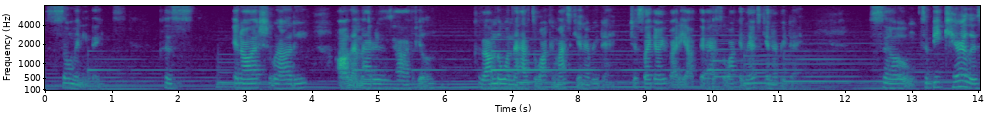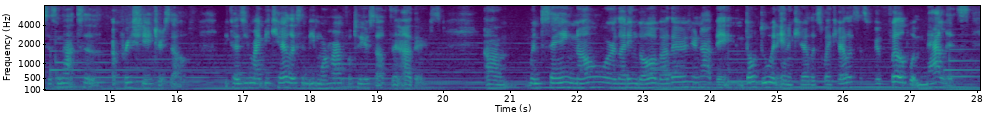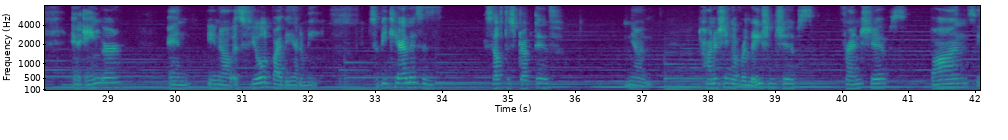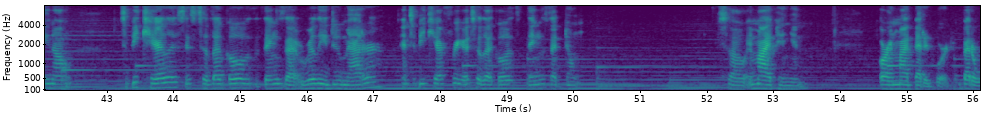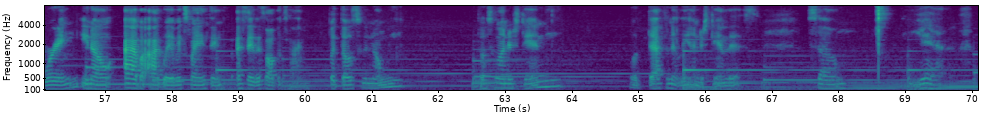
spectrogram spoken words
so many things. Because in all actuality, all that matters is how I feel. Because I'm the one that has to walk in my skin every day, just like everybody out there has to walk in their skin every day. So to be careless is not to appreciate yourself because you might be careless and be more harmful to yourself than others. Um, when saying no or letting go of others, you're not being, don't do it in a careless way. Careless is filled with malice and anger, and you know, it's fueled by the enemy. To be careless is self destructive, you know, tarnishing of relationships, friendships, bonds, you know. To be careless is to let go of the things that really do matter, and to be carefree or to let go of the things that don't. So, in my opinion, or in my better word, better wording, you know, I have an odd way of explaining things. I say this all the time, but those who know me, those who understand me, will definitely understand this. So, yeah,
